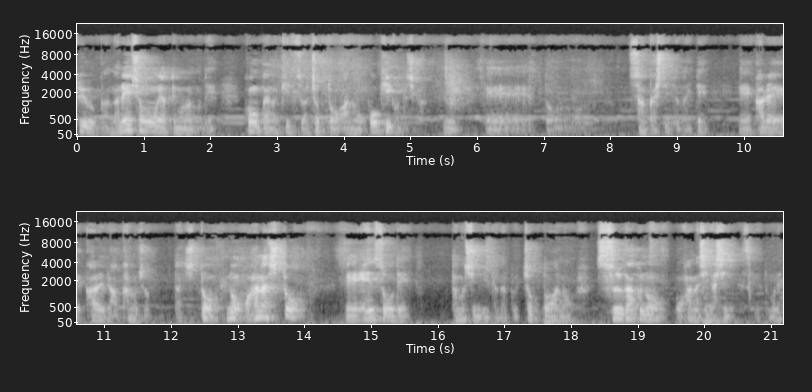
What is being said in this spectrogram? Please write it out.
というかナレーションをやってもらうので今回のキッズはちょっとあの大きい子たちがに、えー、っと参加していただいて、えー、彼彼ら彼女たちとのお話と、えー、演奏で楽しんでいただくちょっとあの数学のお話らしいんですけれどもね。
